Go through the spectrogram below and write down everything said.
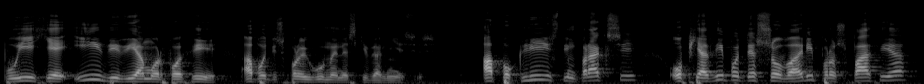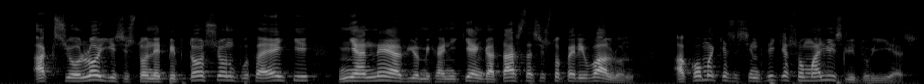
που είχε ήδη διαμορφωθεί από τις προηγούμενες κυβερνήσεις. Αποκλείει στην πράξη οποιαδήποτε σοβαρή προσπάθεια αξιολόγησης των επιπτώσεων που θα έχει μια νέα βιομηχανική εγκατάσταση στο περιβάλλον, ακόμα και σε συνθήκες ομαλής λειτουργίας.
